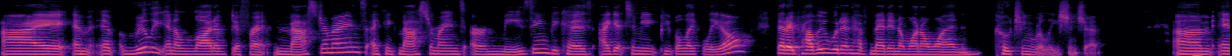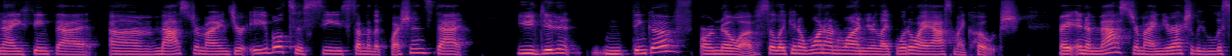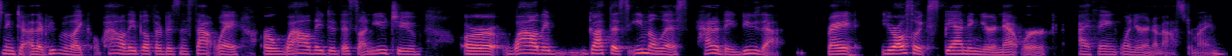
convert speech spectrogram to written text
I am really in a lot of different masterminds. I think masterminds are amazing because I get to meet people like Leo that I probably wouldn't have met in a one on one coaching relationship. Um, and I think that um, masterminds, you're able to see some of the questions that you didn't think of or know of. So, like in a one on one, you're like, what do I ask my coach? Right? In a mastermind, you're actually listening to other people like, wow, they built their business that way, or wow, they did this on YouTube, or wow, they got this email list. How did they do that? Right. You're also expanding your network, I think, when you're in a mastermind.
